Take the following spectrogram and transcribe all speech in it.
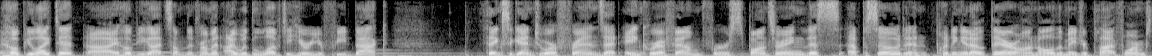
I hope you liked it. Uh, I hope you got something from it. I would love to hear your feedback. Thanks again to our friends at Anchor FM for sponsoring this episode and putting it out there on all the major platforms.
